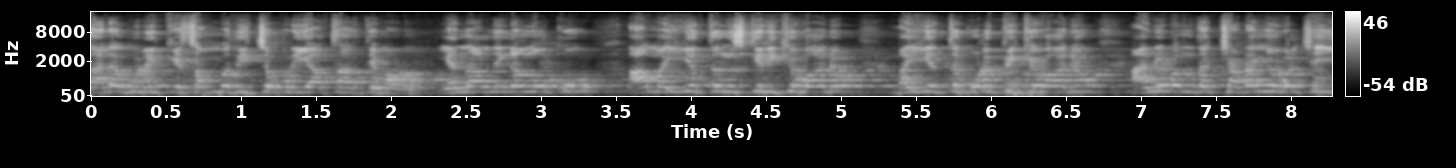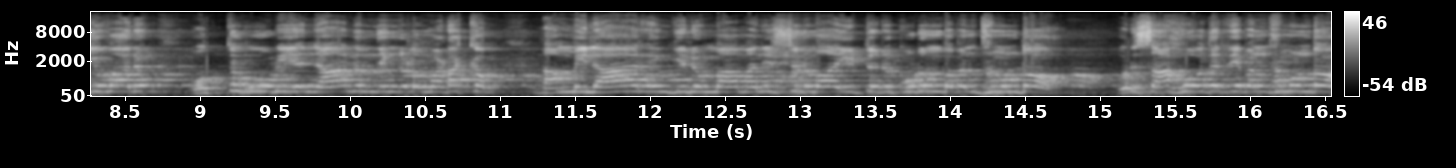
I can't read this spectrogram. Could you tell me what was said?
തലകുലുക്കി സമ്മതിച്ച ഒരു യാഥാർത്ഥ്യമാണ്. എന്നാൽ നിങ്ങൾ നോക്കൂ ആ മയ്യത്ത് നിസ്കരിക്കുവാനും മയ്യത്ത് കുളിപ്പിക്കുവാനും അനുബന്ധ ചടങ്ങുകൾ ചെയ്യുവാനും ഒത്തുകൂടിയ ഞാനും നിങ്ങളും അടക്കം നമ്മിൽ ആരെങ്കിലും ആ മനുഷ്യനുമായിട്ടൊരു കുടുംബ ബന്ധമുണ്ടോ ഒരു സാഹോദര്യ ബന്ധമുണ്ടോ?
